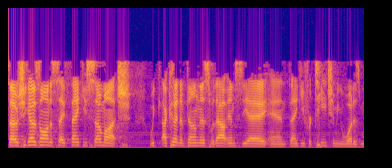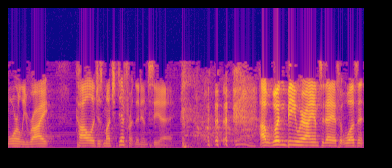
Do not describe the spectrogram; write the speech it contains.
So she goes on to say, Thank you so much we, I couldn't have done this without MCA, and thank you for teaching me what is morally right. College is much different than MCA. I wouldn't be where I am today if it wasn't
